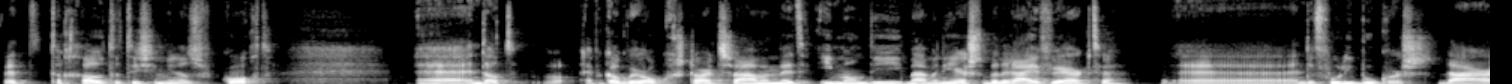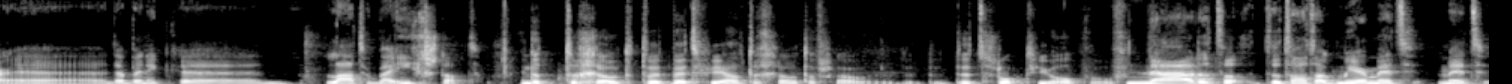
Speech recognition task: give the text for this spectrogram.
werd te groot. Dat is inmiddels verkocht. Eh, en dat heb ik ook weer opgestart samen met iemand die bij mijn eerste bedrijf werkte. Eh, en de Fully Boekers, daar, eh, daar ben ik eh, later bij ingestapt. En dat te groot, dat werd voor jou te groot of zo? Dat, slokte je op? Of? Nou, dat, dat had ook meer met, met,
